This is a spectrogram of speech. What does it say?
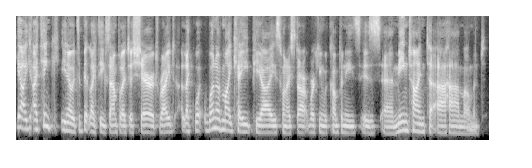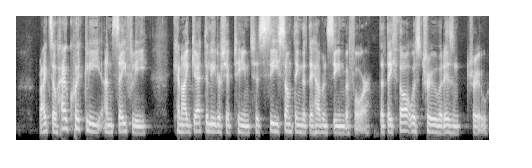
Yeah, I, I, think you know it's a bit like the example I just shared, right? Like one of my KPIs when I start working with companies is uh, mean time to aha moment, right? So how quickly and safely can I get the leadership team to see something that they haven't seen before, that they thought was true but isn't true?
